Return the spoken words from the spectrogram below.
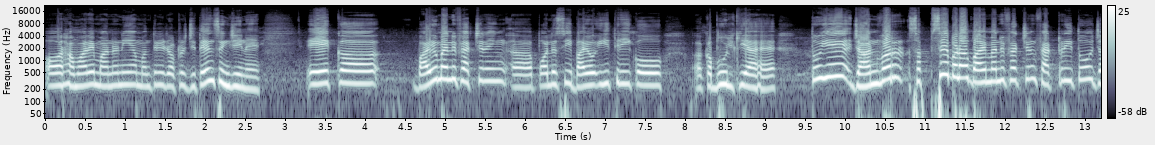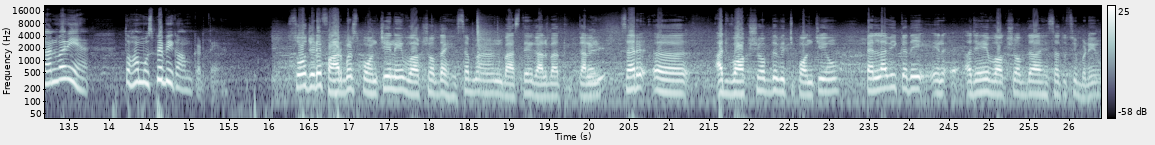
और हमारे माननीय मंत्री डॉक्टर जितेंद्र सिंह जी ने एक bio manufacturing policy bio E three को कबूल किया है। तो ये जानवर सबसे बड़ा बायो मैन्युफैक्चरिंग फैक्ट्री तो जानवर ही हैं। तो हम उस पर भी काम करते हैं। ਸੋ ਜਿਹੜੇ ਫਾਰਮਰਸ ਪਹੁੰਚੇ ਨੇ ਵਰਕਸ਼ਾਪ ਦਾ ਹਿੱਸਾ ਬਣਨ ਵਾਸਤੇ ਗੱਲਬਾਤ ਕਰਨ ਸਰ ਅੱਜ ਵਰਕਸ਼ਾਪ ਦੇ ਵਿੱਚ ਪਹੁੰਚੇ ਹੋ। ਪਹਿਲਾਂ ਵੀ ਕਦੇ ਇਨ- ਅਜਿਹੇ ਵਰਕਸ਼ਾਪ ਦਾ ਹਿੱਸਾ ਤੁਸੀਂ ਬਣੇ ਹੋ?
